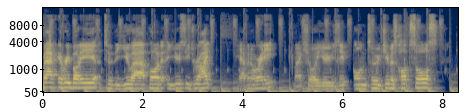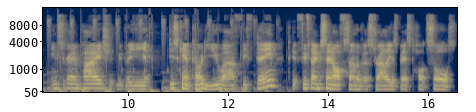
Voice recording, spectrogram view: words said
back, everybody, to the UR Pod usage rate. If you haven't already, make sure you zip onto Jibbers Hot Sauce Instagram page with the discount code UR15 to get 15% off some of Australia's best hot sauce.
